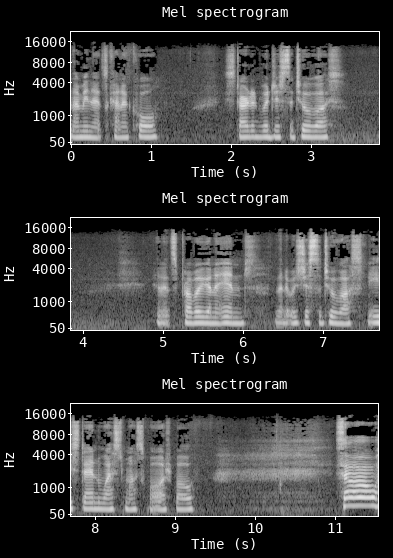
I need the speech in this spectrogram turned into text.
I mean, that's kind of cool. Started with just the two of us. And it's probably going to end that it was just the two of us. East and West Musquash both. So,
